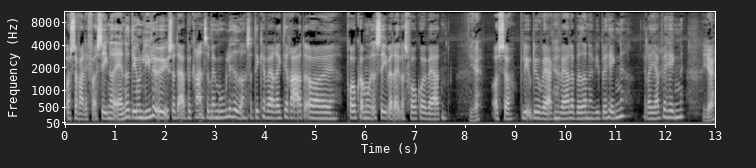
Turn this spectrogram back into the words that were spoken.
og så var det for at se noget andet. Det er jo en lille ø, så der er begrænset med muligheder, så det kan være rigtig rart at øh, prøve at komme ud og se, hvad der ellers foregår i verden. Ja. Og så blev det jo hverken værre eller bedre, når vi blev hængende, eller jeg blev hængende. Ja,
